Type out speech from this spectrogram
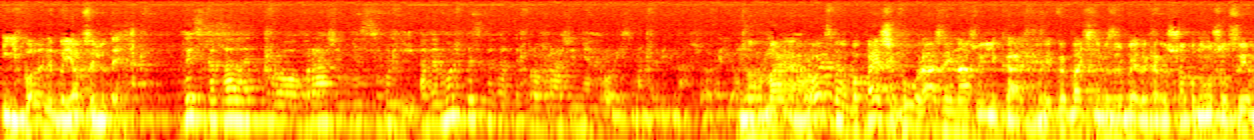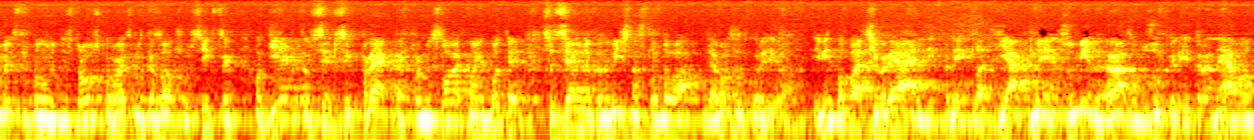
і ніколи не боявся людей. Ви сказали про враження свої, а ви можете сказати про враження Гройсмана від нашого району? Нормально. Гройсман, по-перше, був вражений нашою лікарнею. Ну, Як ви бачили, ми зробили хорошо, тому що в своєму виступу Новодністровську Гройсман казав, що у всіх цих об'єктах, у всіх всіх проєктах промислових має бути соціально-економічна складова для розвитку регіону. І він побачив реальний приклад, як ми зуміли разом з Укргідроенерго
